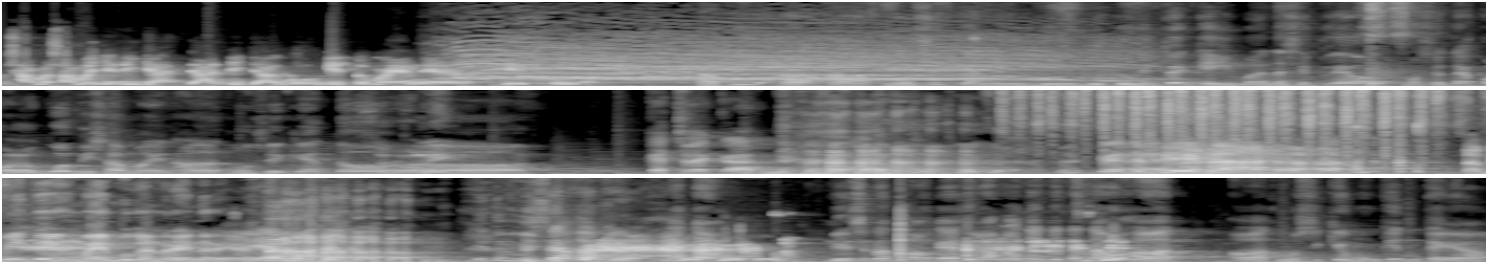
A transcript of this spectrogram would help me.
sama-sama jadi ja- jadi jago gitu mainnya gitu. tapi eh, alat musik yang dibutuhin tuh yang kayak gimana sih, Pril? Maksudnya kalau gue bisa main alat musiknya tuh Seruling. eh, kecerekan. kecerekan. Tapi itu yang main bukan trainer ya. Iya, bukan. itu bisa nggak bro? Atau biasa kan orkestra kan yang kita tahu alat alat musiknya mungkin kayak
